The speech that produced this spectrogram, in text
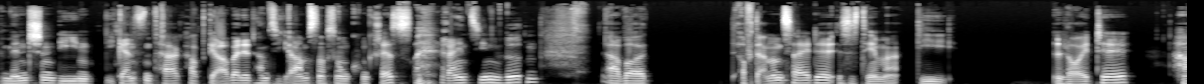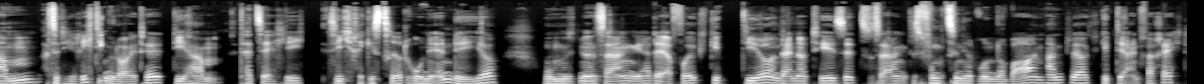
Menschen, die den ganzen Tag hart gearbeitet haben, sich abends noch so einen Kongress reinziehen würden. Aber auf der anderen Seite ist das Thema, die Leute haben, also die richtigen Leute, die haben tatsächlich sich registriert ohne Ende hier, womit wir sagen, ja, der Erfolg gibt dir und deiner These zu sagen, das funktioniert wunderbar im Handwerk, gibt dir einfach recht.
